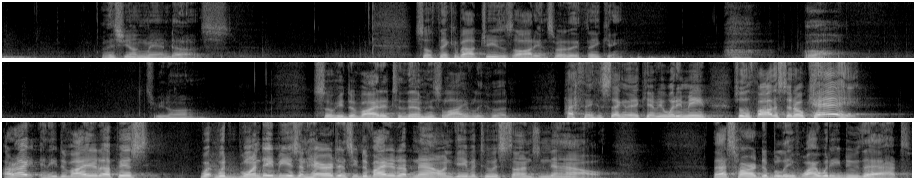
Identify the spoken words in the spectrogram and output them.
And this young man does. So think about Jesus' audience. What are they thinking? Oh. Let's read on. So he divided to them his livelihood. I think the second day can't be. What do you mean? So the father said, Okay, all right. And he divided up his, what would one day be his inheritance, he divided up now and gave it to his sons now. That's hard to believe. Why would he do that?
